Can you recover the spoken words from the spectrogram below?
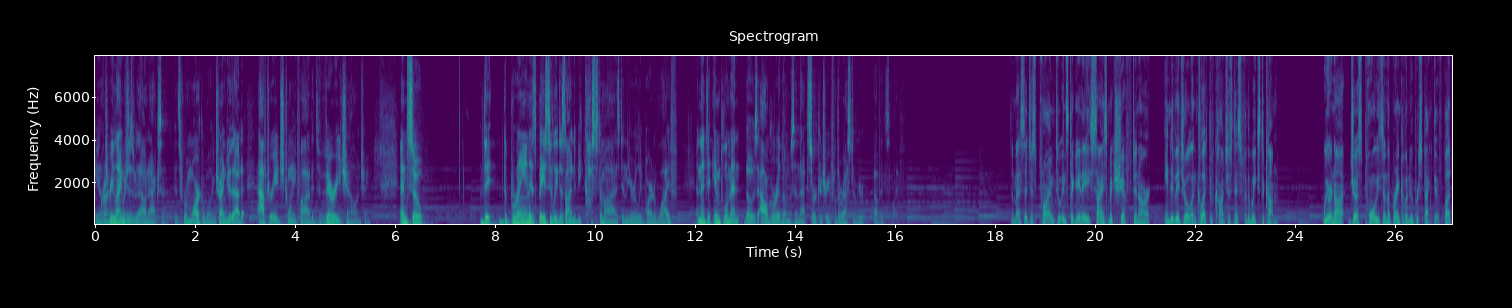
You know, right. three languages without an accent. It's remarkable. You try and do that after age 25. It's very challenging, and so the the brain is basically designed to be customized in the early part of life, and then to implement those algorithms and that circuitry for the rest of your of its life. The message is primed to instigate a seismic shift in our individual and collective consciousness for the weeks to come. We are not just poised on the brink of a new perspective, but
